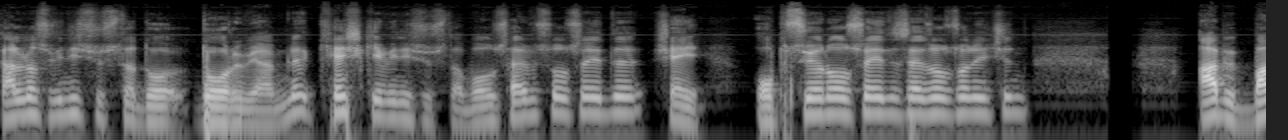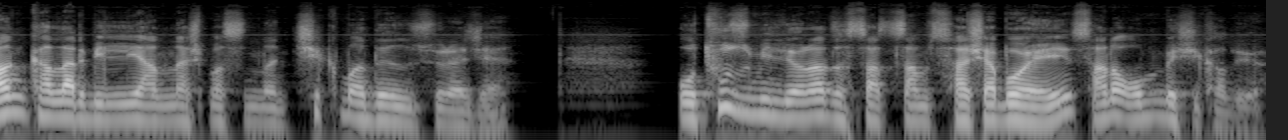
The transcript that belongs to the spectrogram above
Carlos Vinicius da do- doğru bir hamle. Keşke Vinicius da bonservis olsaydı. Şey opsiyon olsaydı sezon sonu için. Abi Bankalar Birliği anlaşmasından çıkmadığın sürece 30 milyona da satsam Saşa Boya'yı sana 15'i kalıyor.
